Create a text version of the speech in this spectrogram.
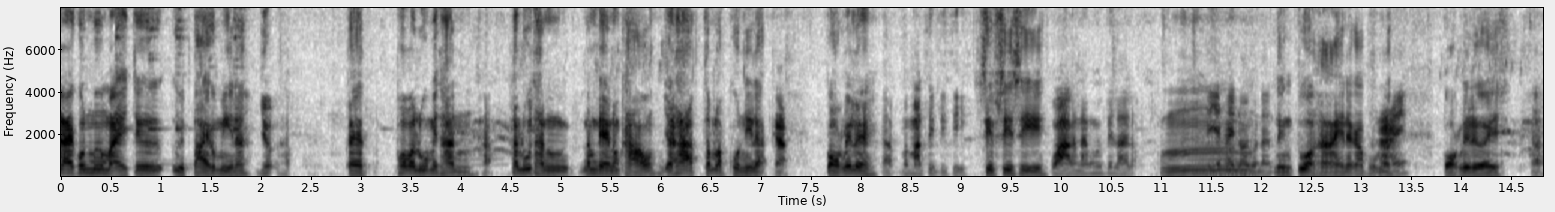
ยหลายคนมือใหม่เจออืดตายก็มีนะ เยอะครับ แต่ เพราะว่ารู้ไม่ทัน ครับถ้ารู้ทันน้ำแดงน้ำขาว ยาธาตุสำหรับคนนี่แหละครับ กรอกได้เลยครับประมาณสิบซีซี10ซีซีกว่ากันนะไม่เป็นไรหรอก อืมอย่าให้น้อยกว่านั้น หนึ่งตัวหายนะครับผมนะหาย กรอกได้เลย ครับ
